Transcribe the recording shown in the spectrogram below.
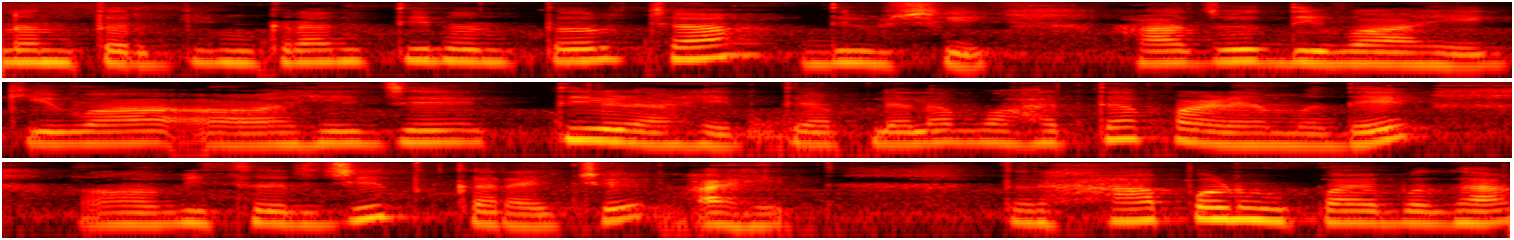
नंतर किंक्रांतीनंतरच्या दिवशी हा जो दिवा आहे किंवा हे जे तीळ आहेत ते आपल्याला वाहत्या पाण्यामध्ये विसर्जित करायचे आहेत. तर हा पण उपाय बघा.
